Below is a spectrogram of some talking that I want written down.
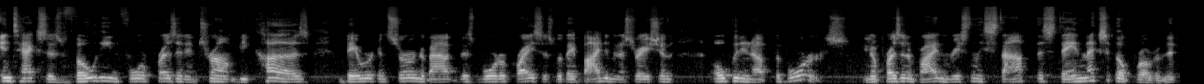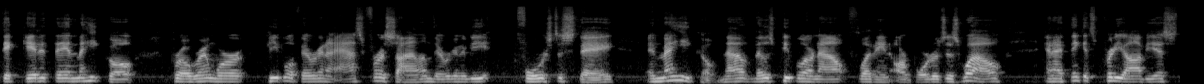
in Texas voting for President Trump because they were concerned about this border crisis with a Biden administration opening up the borders. You know, President Biden recently stopped the Stay in Mexico program, the Quédate en Mexico program, where people, if they were going to ask for asylum, they were going to be forced to stay in Mexico. Now, those people are now flooding our borders as well. And I think it's pretty obvious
